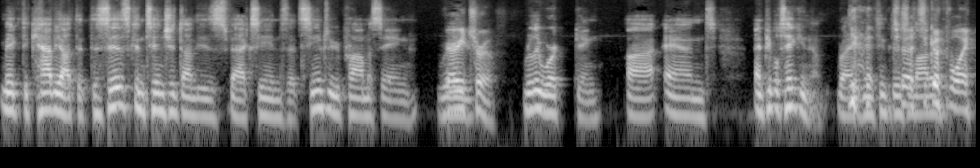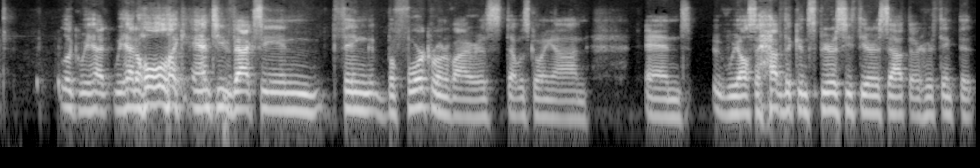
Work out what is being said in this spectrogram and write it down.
make the caveat that this is contingent on these vaccines that seem to be promising really, very true. really working uh, and and people taking them, right? I, I think there's a lot. a good of, point. Look, we had we had a whole like anti-vaccine thing before coronavirus that was going on, and we also have the conspiracy theorists out there who think that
